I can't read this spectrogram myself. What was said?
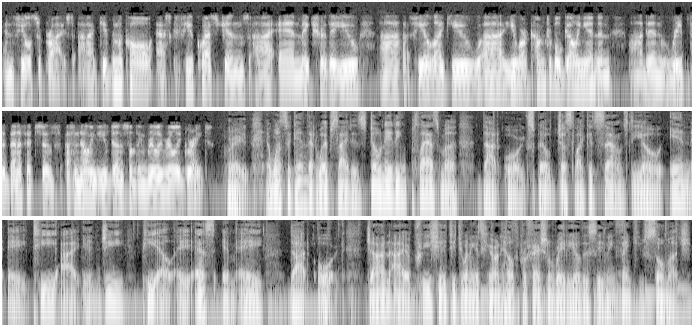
and feel surprised. Uh, give them a call, ask a few questions, uh, and make sure that you uh, feel like you uh, you are comfortable going in and uh, then reap the benefits of, of knowing that you've done something really, really great. Great. And once again, that website is donatingplasma.org, spelled just like it sounds D O N A T I N G P L A S M A healthprofessionalradio.org. John, I appreciate you joining us here on Health Professional Radio this evening. Thank you so much.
